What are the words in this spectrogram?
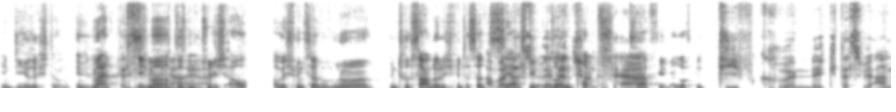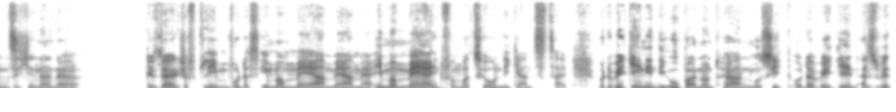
In die Richtung. Ich meine, Das- ich mache ja, das ja. natürlich auch. Aber ich finde es einfach nur interessant und ich finde, das hat Aber sehr das viel, also eine Podcast sehr- sehr viel darauf tiefgründig, dass wir an sich in einer Gesellschaft leben, wo das immer mehr, mehr, mehr, immer mehr Informationen die ganze Zeit. Oder wir gehen in die U-Bahn und hören Musik. Oder wir gehen, also wir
